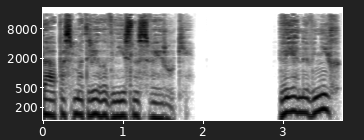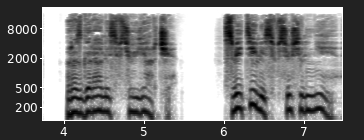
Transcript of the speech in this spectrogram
Та посмотрела вниз на свои руки. Вены в них разгорались все ярче, светились все сильнее.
